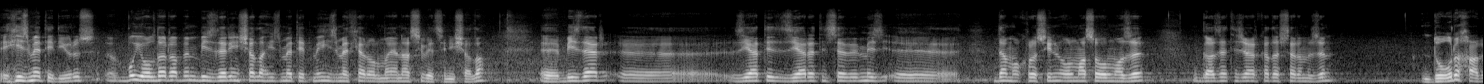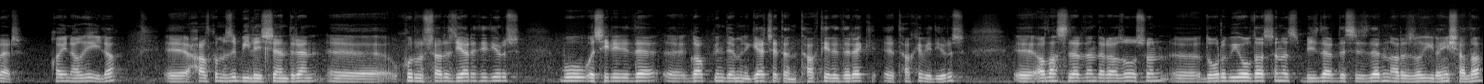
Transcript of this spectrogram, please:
e, hizmet ediyoruz. E, Bu yolda Rabbim bizleri inşallah hizmet etmeyi, hizmetkar olmaya nasip etsin inşallah. E, bizler e, ziyareti, ziyareti sebebimiz e, demokrasinin olması olmazı gazeteci arkadaşlarımızın doğru haber kaynağıyla e, halkımızı birleştiren e, kuruluşları ziyaret ediyoruz. Bu vesileyle de e, GAP gündemini gerçekten takdir ederek e, takip ediyoruz. E, Allah sizlerden de razı olsun. E, doğru bir yoldasınız. Bizler de sizlerin aracılığıyla inşallah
